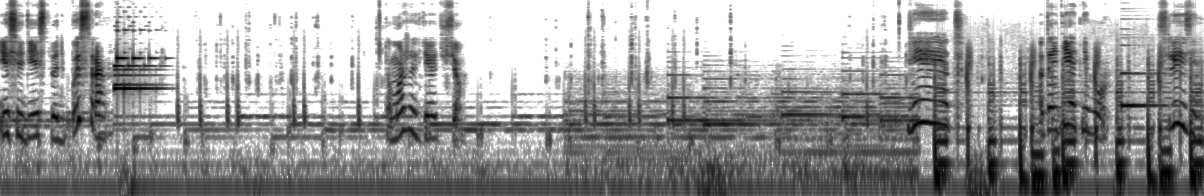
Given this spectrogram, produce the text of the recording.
Если действовать быстро, можно сделать все. Нет! Отойди от него! Слизень!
